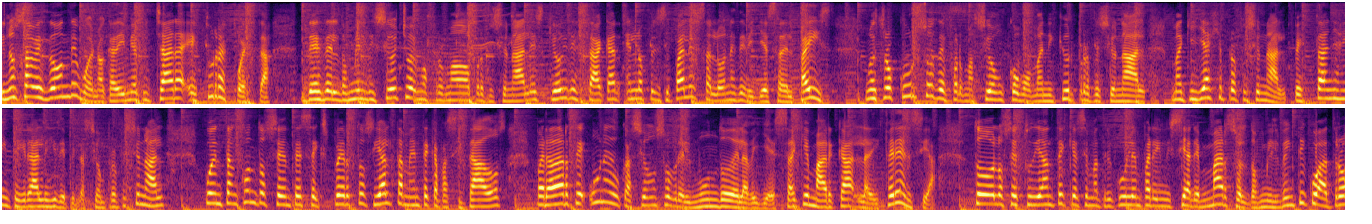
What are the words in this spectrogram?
¿Y no sabes dónde? Bueno, Academia Pichara es tu respuesta. Desde el 2018 hemos formado profesionales que hoy destacan en los principales salones de belleza del país. Nuestros cursos de formación como manicure profesional, maquillaje profesional, pestañas integrales y depilación profesional cuentan con docentes expertos y altamente capacitados para darte una educación sobre el mundo de la belleza que marca la diferencia. Todos los estudiantes que se matriculen para iniciar en marzo del 2024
